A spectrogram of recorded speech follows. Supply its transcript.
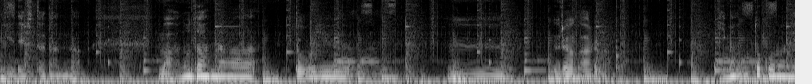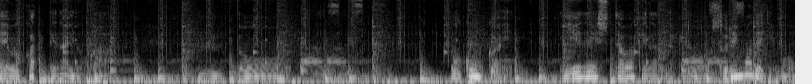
家出した旦那。まああの旦那はどういううーん裏があるのか。今のところね分かってないのがうんとまあ今回家出したわけなんだけどそれまでにも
